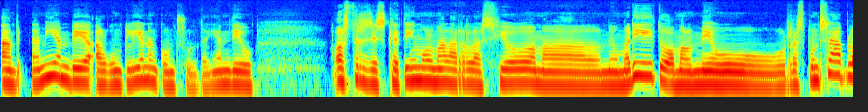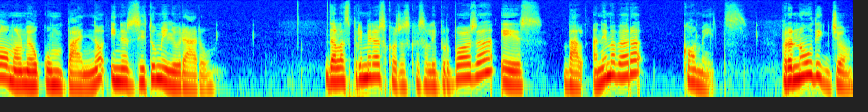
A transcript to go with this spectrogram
a, a mi em ve algun client en consulta i em diu ostres, és que tinc molt mala relació amb el meu marit o amb el meu responsable o amb el meu company, no? i necessito millorar-ho. De les primeres coses que se li proposa és, val, anem a veure com ets. Però no ho dic jo.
